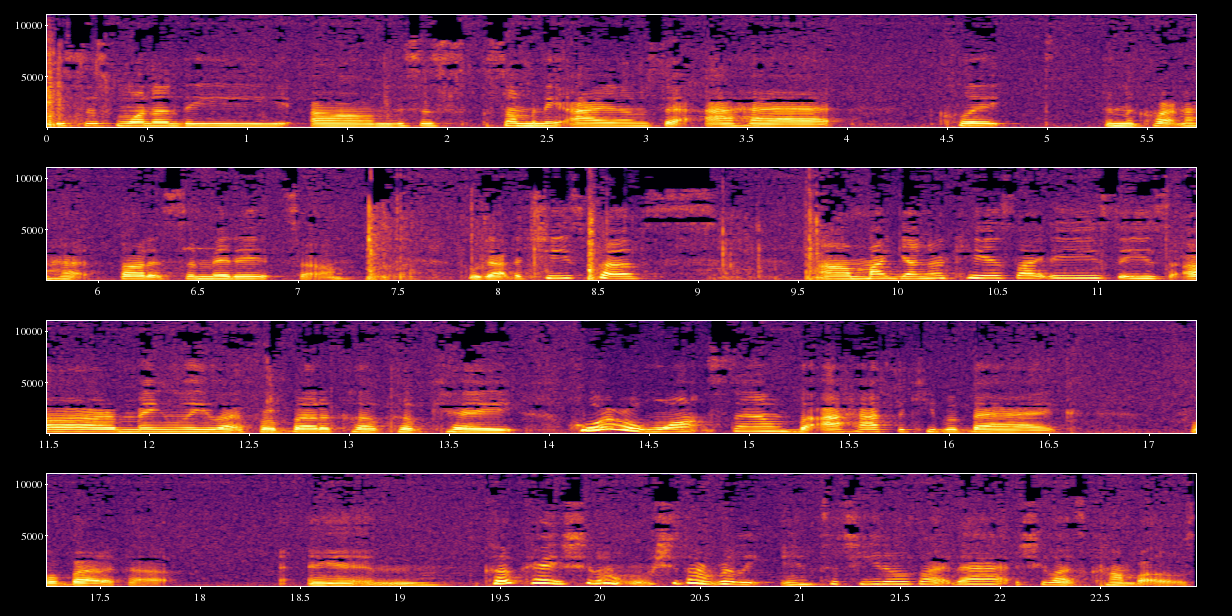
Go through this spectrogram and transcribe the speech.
This is one of the, um, this is some of the items that I had clicked in the cart and I had thought it submitted. So we got the cheese puffs. Um, my younger kids like these. These are mainly like for buttercup, cupcake, whoever wants them, but I have to keep a bag for Buttercup. And Cupcake, she don't she's not really into Cheetos like that. She likes combos.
